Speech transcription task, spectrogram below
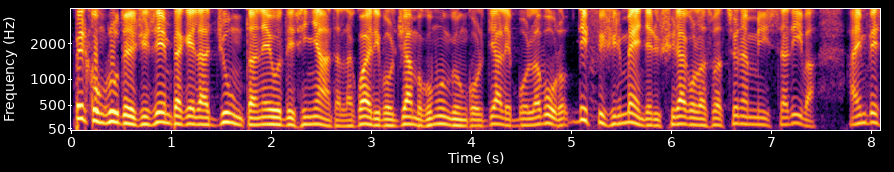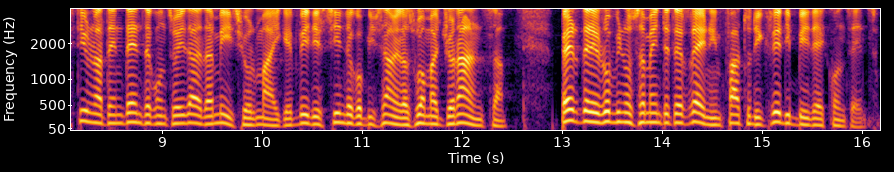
Per concludere ci sembra che la giunta neodesignata, alla quale rivolgiamo comunque un cordiale buon lavoro, difficilmente riuscirà con la sua azione amministrativa a invertire una tendenza consolidata da mesi ormai che vede il sindaco Pisano e la sua maggioranza perdere rovinosamente terreno in fatto di credibilità e consenso.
